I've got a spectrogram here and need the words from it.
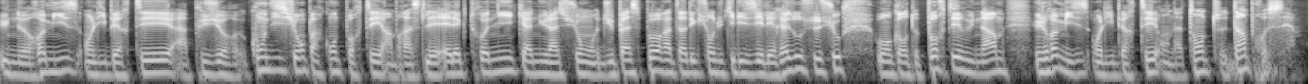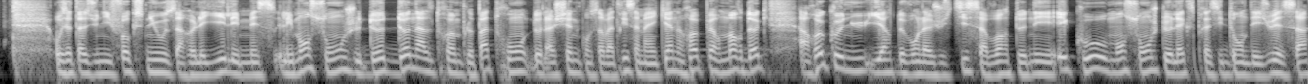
Une remise en liberté à plusieurs conditions. Par contre, porter un bracelet électronique, annulation du passeport, interdiction d'utiliser les réseaux sociaux ou encore de porter une arme. Une remise en liberté en attente d'un procès. Aux États-Unis, Fox News a relayé les, les, mensonges de Donald Trump. Le patron de la chaîne conservatrice américaine, Rupert Murdoch, a reconnu hier devant la justice avoir donné écho aux mensonges de l'ex-président des USA.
